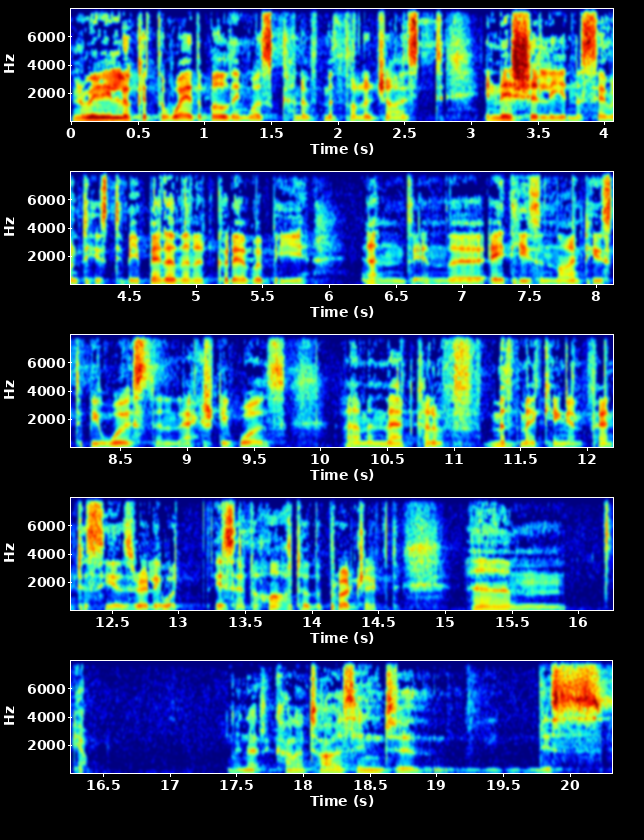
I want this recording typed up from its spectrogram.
and really look at the way the building was kind of mythologized initially in the 70s to be better than it could ever be and in the 80s and 90s to be worse than it actually was. Um, and that kind of myth making and fantasy is really what is at the heart of the project. Um, yeah. And that kind of ties into this,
